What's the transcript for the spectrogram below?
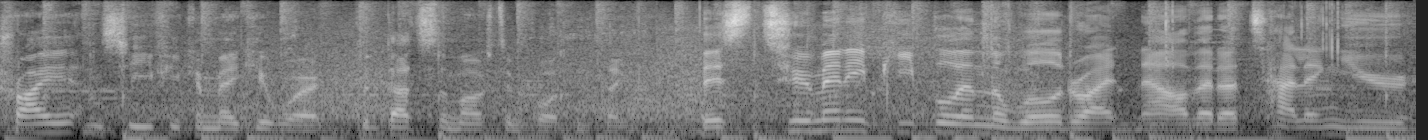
try it and see if you can make it work. But that's the most important thing. There's too many people in the world right now that are telling you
